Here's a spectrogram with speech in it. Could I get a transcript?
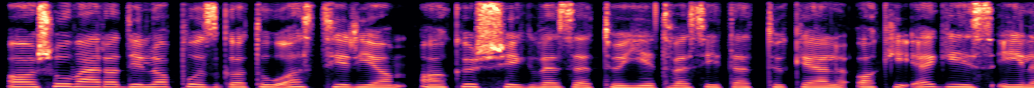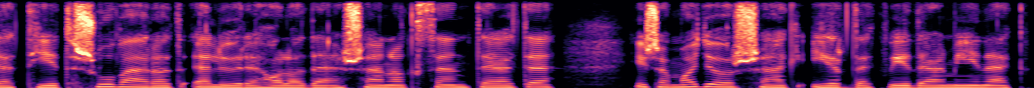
A sóváradi lapozgató azt írja, a község vezetőjét veszítettük el, aki egész életét sóvárad előrehaladásának szentelte, és a magyarság érdekvédelmének.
